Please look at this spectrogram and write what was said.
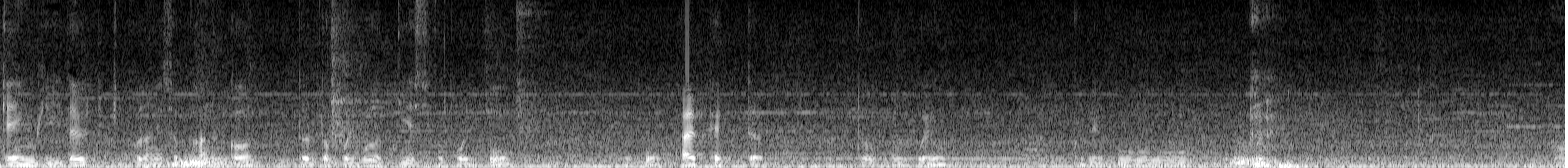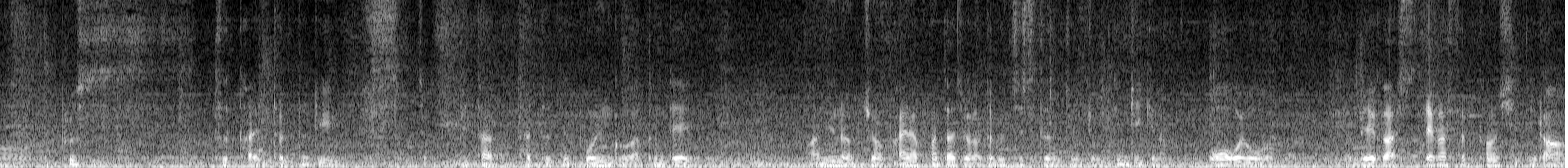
게임기들 이렇게 포장해서 파는 것들도 보이고 DS도 보이고 그리고 알팩들도 보이고요. 그리고 어, 플스 타이틀들이 좀 비타 타이틀들이 보이는 것 같은데 많이는 없죠. 파이널 판타지 어드벤처스는 좀, 좀 땡기긴 합니다. 오, 오, 메가 세가 세턴 CD랑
